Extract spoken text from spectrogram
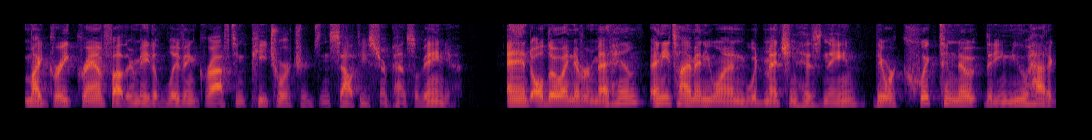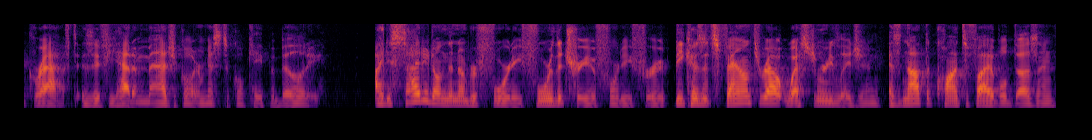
My great grandfather made a living grafting peach orchards in southeastern Pennsylvania. And although I never met him, anytime anyone would mention his name, they were quick to note that he knew how to graft as if he had a magical or mystical capability. I decided on the number 40 for the tree of 40 fruit because it's found throughout Western religion as not the quantifiable dozen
